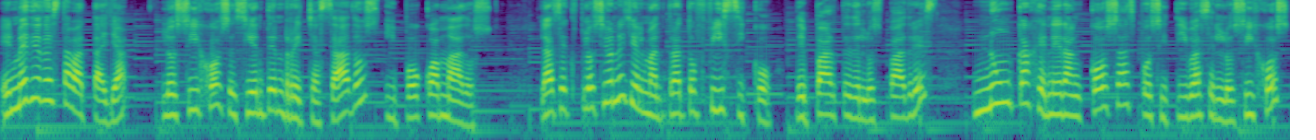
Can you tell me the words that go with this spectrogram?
En medio de esta batalla, los hijos se sienten rechazados y poco amados. Las explosiones y el maltrato físico de parte de los padres nunca generan cosas positivas en los hijos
